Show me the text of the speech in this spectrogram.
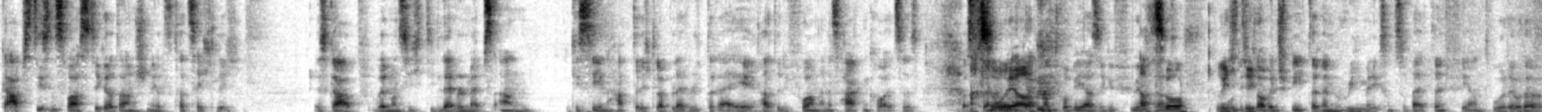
Gab es diesen Swastika-Dungeon jetzt tatsächlich? Es gab, wenn man sich die Level-Maps angesehen hatte, ich glaube Level 3 hatte die Form eines Hakenkreuzes, was Ach zu so, einer ja. mega Kontroverse geführt Ach hat. so, Und ich richtig. glaube, in späteren Remakes und so weiter entfernt wurde oder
